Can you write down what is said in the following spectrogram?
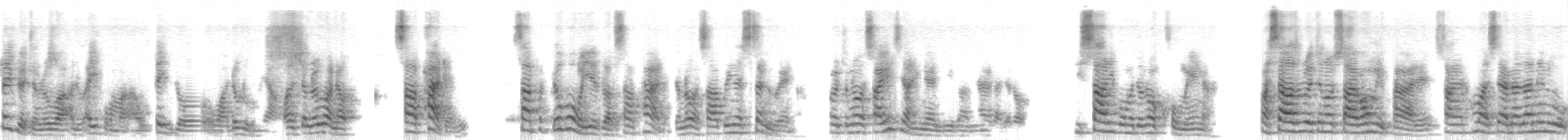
တိတ်ပြီးတော့ကျွန်တော်တို့ကအဲ့လိုအဲ့ပုံမှာဟိုတိတ်ပြီးတော့ဟိုဟာလုပ်လို့မရဘူးဟောကျွန်တော်တို့ကတော့ စာဖတ်တယ်လေစာပြောဖို့မရတော့စာဖတ်တယ်ကျွန်တော်ကစာပေးနဲ့ဆက်လို့ရတယ်ဟောကျွန်တော်စာရေးဆရာကြီးနဲ့နေပါများတာကြတော့ဒီစာဒီပုံမှာကျွန်တော်ခုံမင်းတာမစာဆိုလို့ကျွန်တော်စာကောင်းတွေဖတ်ရတယ်စာဟိုမှာဆရာမသားနင်းတို့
